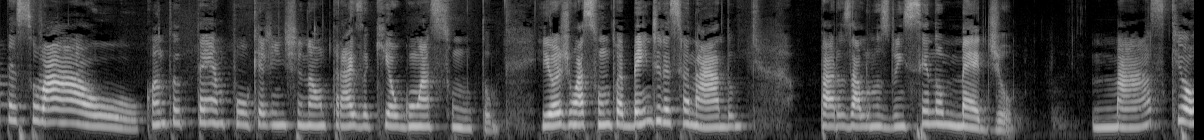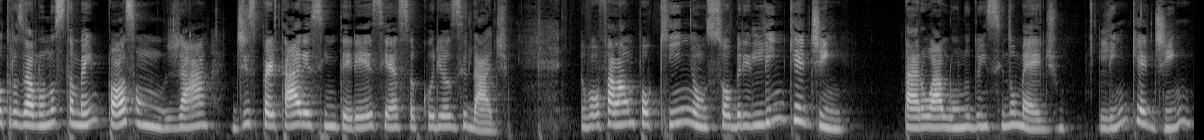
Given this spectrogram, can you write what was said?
pessoal! Quanto tempo que a gente não traz aqui algum assunto? E hoje o assunto é bem direcionado para os alunos do ensino médio, mas que outros alunos também possam já despertar esse interesse e essa curiosidade. Eu vou falar um pouquinho sobre LinkedIn para o aluno do ensino médio. LinkedIn?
